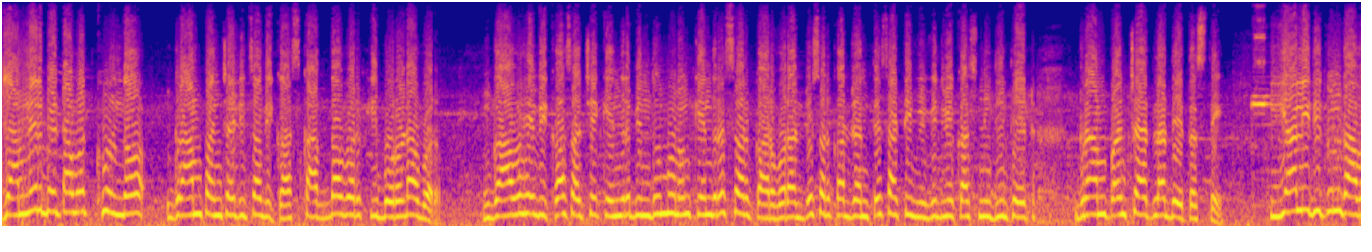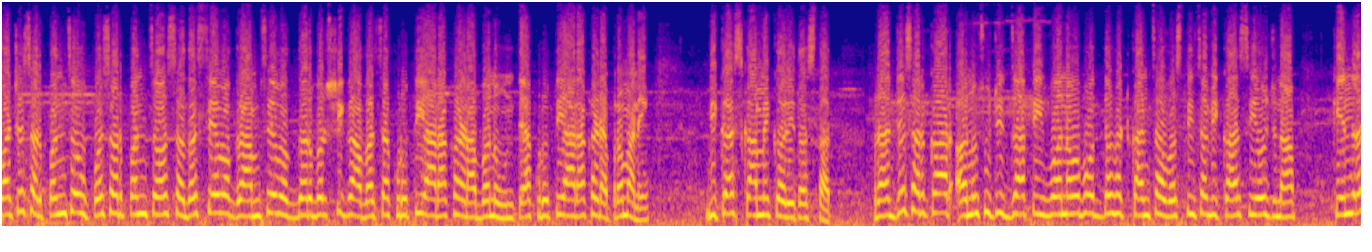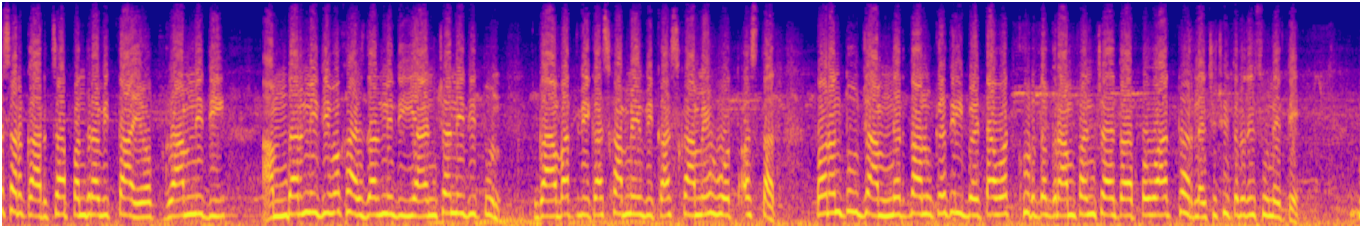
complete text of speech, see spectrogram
जामनेर बेटावत खुर्द ग्रामपंचायतीचा विकास कागदावर की बोर्डावर? गाव हे विकासाचे केंद्रबिंदू म्हणून केंद्र सरकार व राज्य सरकार जनतेसाठी विविध विकास निधी थेट ग्रामपंचायतला देत असते. या निधीतून गावाचे सरपंच उपसरपंच सदस्य व ग्रामसेवक दरवर्षी गावाचा कृती आराखडा बनवून त्या कृती आराखड्याप्रमाणे विकास कामे करीत असतात. राज्य सरकार अनुसूचित जाती व नवबौद्ध घटकांचा वस्तीचा विकास योजना केंद्र सरकारचा पंधरा वित्त आयोग ग्राम निधी आमदार निधी व खासदार निधी यांच्या निधीतून गावात विकास कामे विकास कामे होत असतात. परंतु जामनेर तालुक्यातील बेटावत खुर्द ग्रामपंचायत अपवाद ठरल्याचे चित्र दिसून येते.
